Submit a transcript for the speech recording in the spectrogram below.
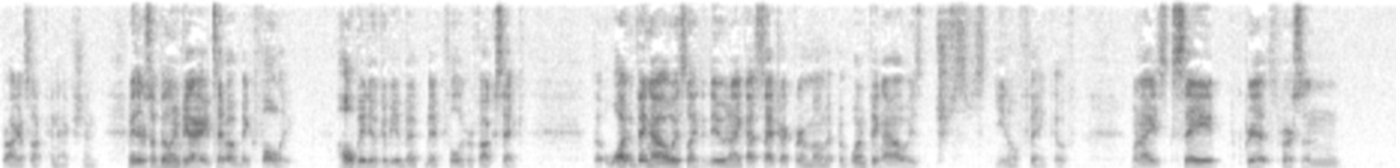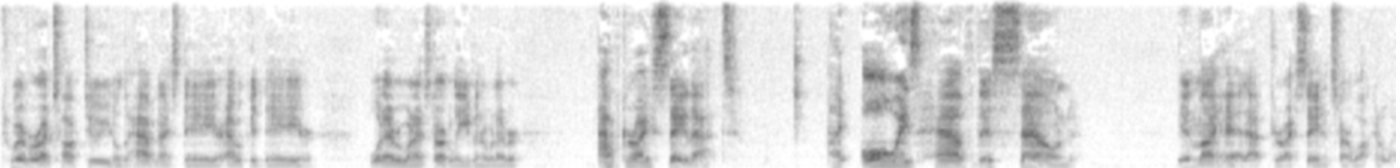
Rocket Sock Connection. I mean, there's a billion things I could say about Mick Foley. The whole video could be about Mick Foley for fuck's sake. But one thing I always like to do, and I got sidetracked for a moment, but one thing I always you know think of when I say person, whoever I talk to, you know, to have a nice day or have a good day or whatever when I start leaving or whatever. After I say that, I always have this sound in my head after I say it and start walking away.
